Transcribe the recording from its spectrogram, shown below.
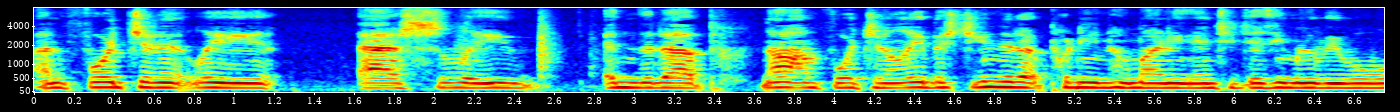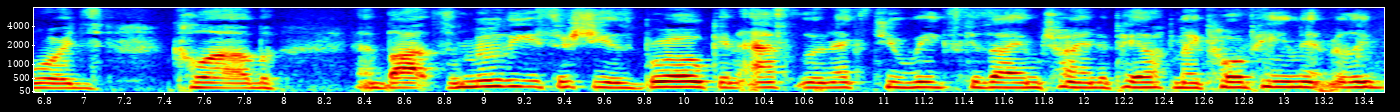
unfortunately, Ashley ended up not unfortunately, but she ended up putting her money into Disney Movie Rewards Club and bought some movies, so she is broke and asked for the next two weeks because I am trying to pay off my car payment really,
